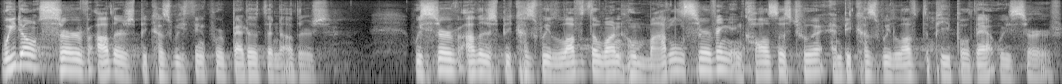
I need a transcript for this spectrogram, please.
we don't serve others because we think we're better than others. We serve others because we love the one who models serving and calls us to it, and because we love the people that we serve.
